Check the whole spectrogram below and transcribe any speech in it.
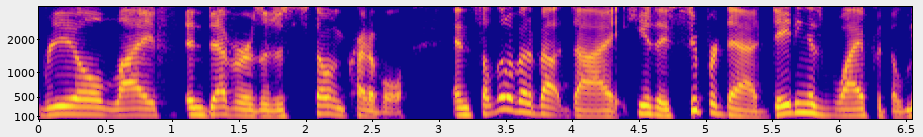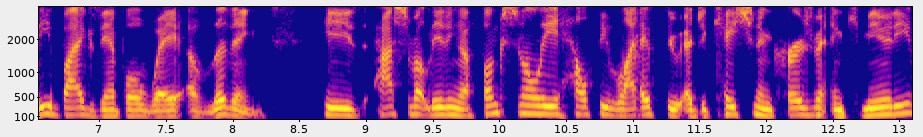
real life endeavors are just so incredible. And so, a little bit about Dai. He is a super dad, dating his wife with a lead by example way of living. He's passionate about leading a functionally healthy life through education, encouragement, and community.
